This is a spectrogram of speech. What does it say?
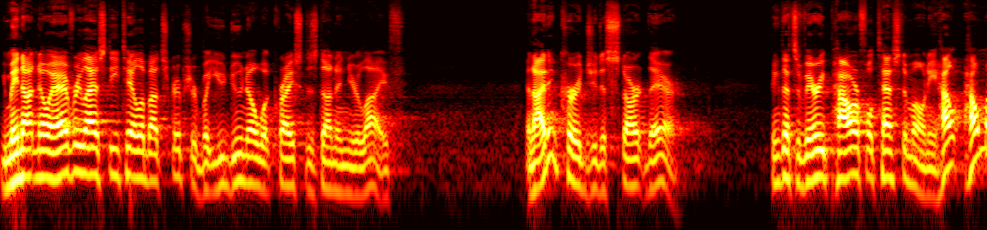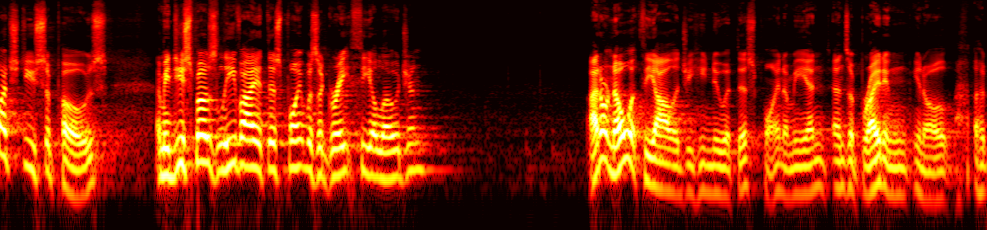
You may not know every last detail about Scripture, but you do know what Christ has done in your life. And I'd encourage you to start there. I think that's a very powerful testimony. How, how much do you suppose? I mean, do you suppose Levi at this point was a great theologian? I don't know what theology he knew at this point. I mean, he ends up writing, you know, a,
